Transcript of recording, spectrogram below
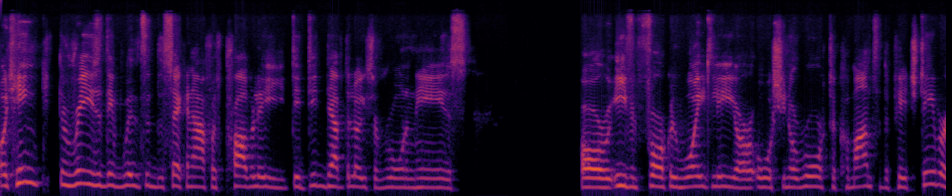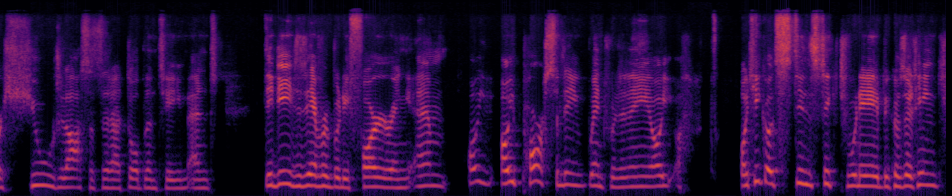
I think the reason they wilted the second half was probably they didn't have the likes of Ronan Hayes or even Fergal Whiteley or Oisin O'Rourke to come onto the pitch. They were huge losses to that Dublin team. And they needed everybody firing. Um, I, I personally went with an A. I, I think I'll still stick to an A because I think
